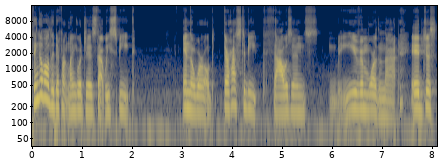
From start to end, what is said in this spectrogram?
think of all the different languages that we speak in the world. There has to be thousands, even more than that. It just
